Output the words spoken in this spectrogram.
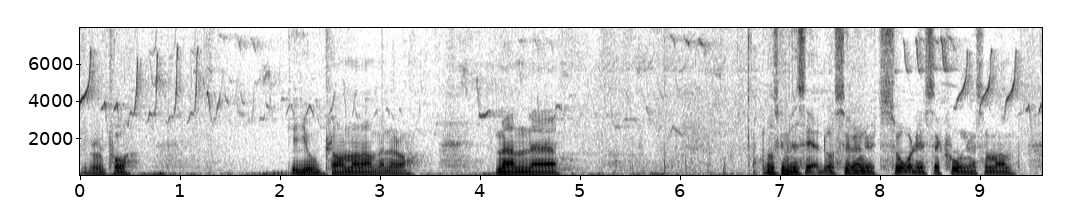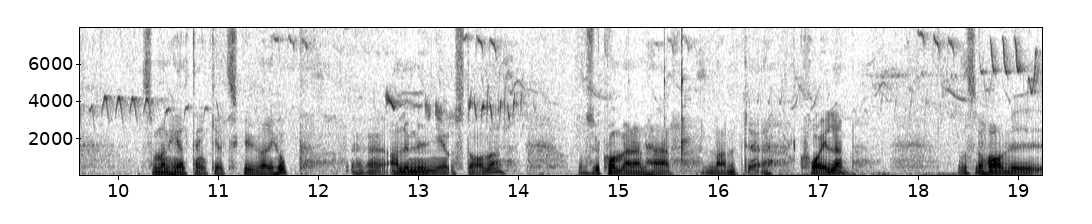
Det beror på vilket jordplan man använder då. Men eh, då ska vi se, då ser den ut så. Det är sektioner som man som man helt enkelt skruvar ihop eh, aluminiumstavar. Och så kommer den här laddkoilen. Och så har vi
